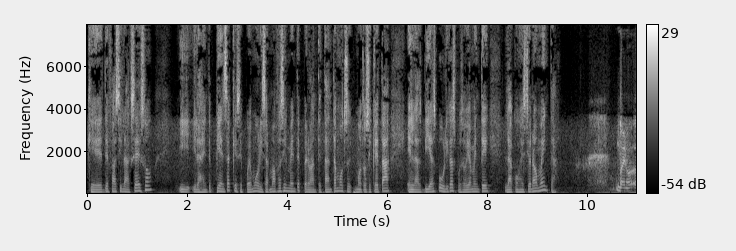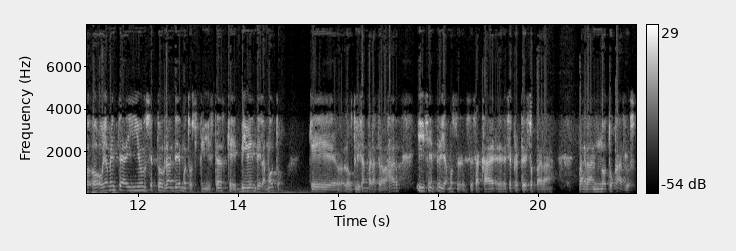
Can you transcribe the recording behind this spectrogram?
que es de fácil acceso y, y la gente piensa que se puede movilizar más fácilmente, pero ante tanta moto- motocicleta en las vías públicas, pues obviamente la congestión aumenta. Bueno, obviamente hay un sector grande de motociclistas que viven de la moto, que lo utilizan para trabajar y siempre, digamos, se, saca ese pretexto para, para no tocarlos.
